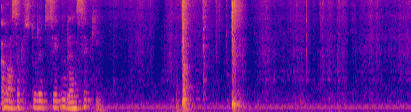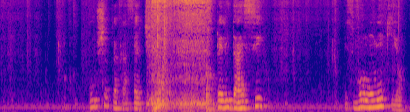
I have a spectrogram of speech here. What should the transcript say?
a nossa costura de segurança aqui. Puxa pra cá certinho, pra ele dar esse, esse volume aqui, ó.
